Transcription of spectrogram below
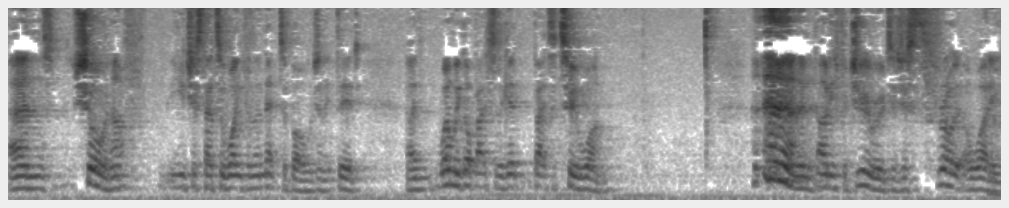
And sure enough, you just had to wait for the net to bulge, and it did. And when we got back to the get back to two one, and then only for Djourou to just throw it away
